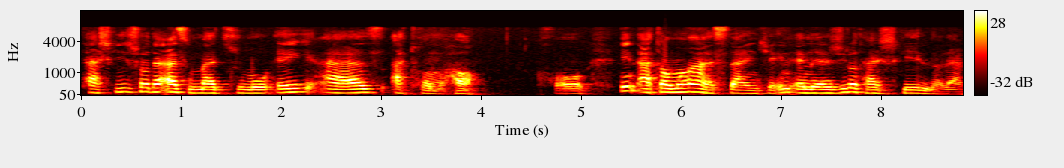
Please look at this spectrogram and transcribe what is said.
تشکیل شده از مجموعه از اتم ها خب این اتم ها هستن که این انرژی رو تشکیل دادن.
